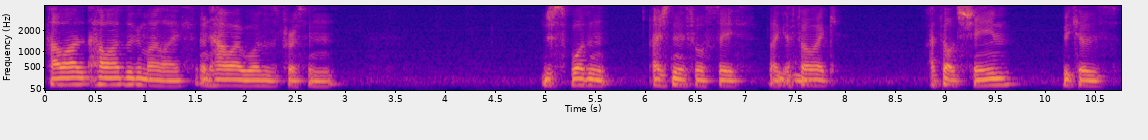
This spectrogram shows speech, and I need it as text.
how I how I was living my life and how I was as a person just wasn't. I just didn't feel safe. Like I Mhm. felt like I felt shame because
